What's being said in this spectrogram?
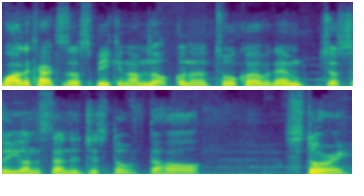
while the characters are speaking, I'm not gonna talk over them, just so you understand the gist of the whole story.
